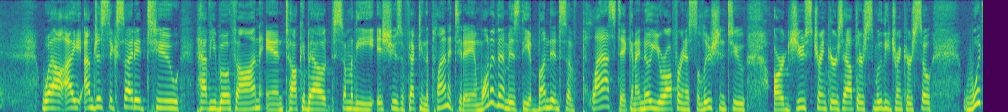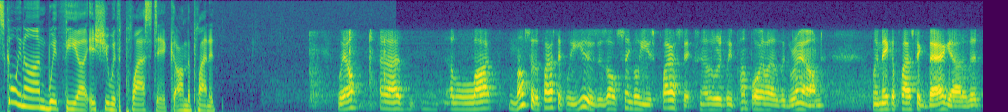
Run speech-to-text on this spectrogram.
Well, I, I'm just excited to have you both on and talk about some of the issues affecting the planet today. And one of them is the abundance of plastic. And I know you're offering a solution to our juice drinkers out there, smoothie drinkers. So, what's going on with the uh, issue with plastic on the planet? Well, uh, a lot, most of the plastic we use is all single use plastics. In other words, we pump oil out of the ground we make a plastic bag out of it.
